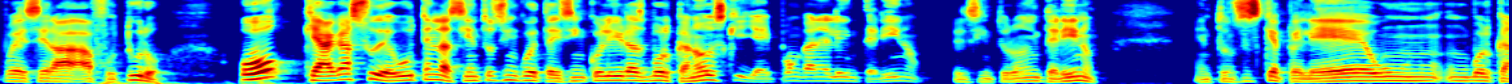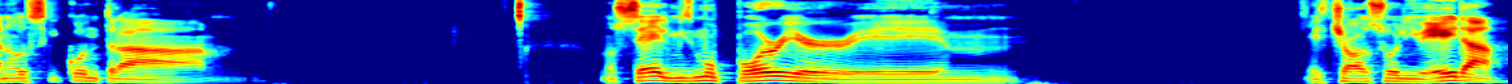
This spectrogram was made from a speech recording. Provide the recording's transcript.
puede ser a, futuro. O que haga su debut en las 155 libras Volkanovski y ahí pongan el interino, el cinturón interino. Entonces que pelee un, Volkanovski contra, no sé, el mismo Poirier, em, el Charles Oliveira.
